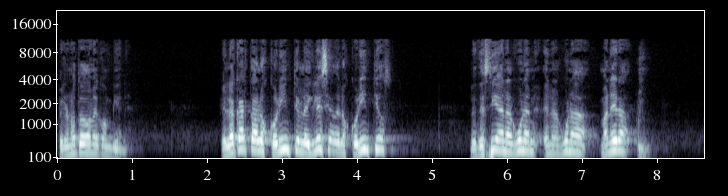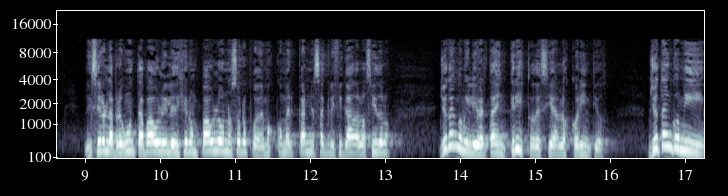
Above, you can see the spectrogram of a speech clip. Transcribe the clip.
pero no todo me conviene. En la carta a los Corintios, la iglesia de los Corintios, les decía en alguna, en alguna manera, le hicieron la pregunta a Pablo y le dijeron, Pablo, nosotros podemos comer carne sacrificada a los ídolos. Yo tengo mi libertad en Cristo, decían los corintios. Yo tengo mi,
